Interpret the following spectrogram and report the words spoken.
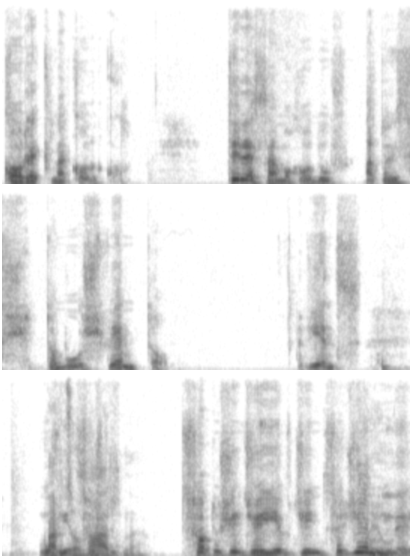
Korek na korku. Tyle samochodów, a to, jest, to było święto. Więc mówię, Bardzo ważne. co tu się dzieje w dzień codzienny?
